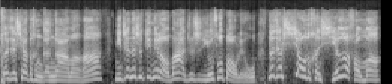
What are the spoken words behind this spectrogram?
那叫笑得很尴尬吗？啊，你真的是对你老爸就是有所保留，那叫笑得很邪恶好吗？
